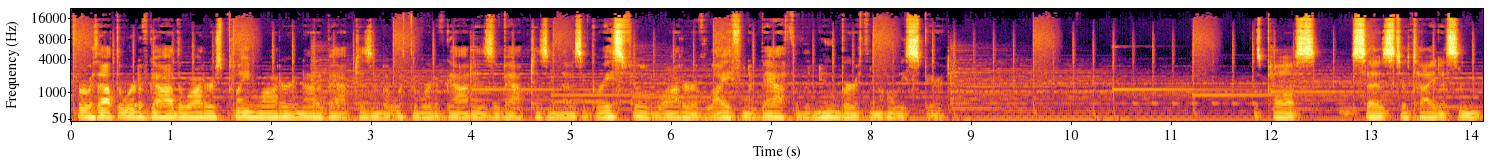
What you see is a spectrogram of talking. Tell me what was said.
For without the Word of God, the water is plain water and not a baptism, but with the Word of God, is a baptism that is a grace filled water of life and a bath of the new birth in the Holy Spirit. As Paul says to Titus in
